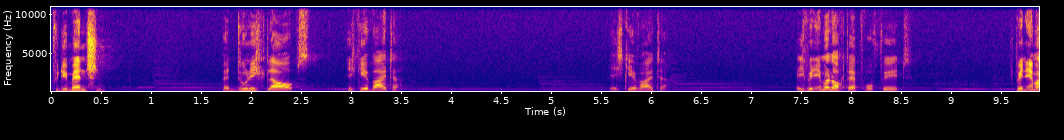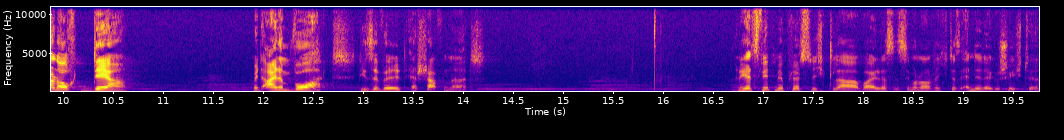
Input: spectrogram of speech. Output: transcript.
für die Menschen. Wenn du nicht glaubst, ich gehe weiter. Ich gehe weiter. Ich bin immer noch der Prophet. Ich bin immer noch der mit einem Wort diese Welt erschaffen hat. Und jetzt wird mir plötzlich klar, weil das ist immer noch nicht das Ende der Geschichte.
